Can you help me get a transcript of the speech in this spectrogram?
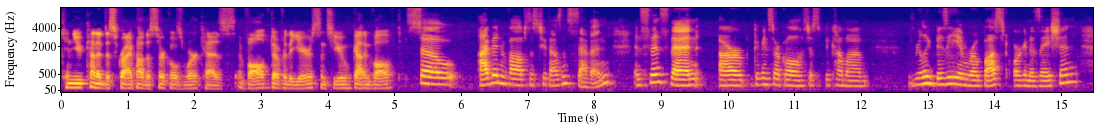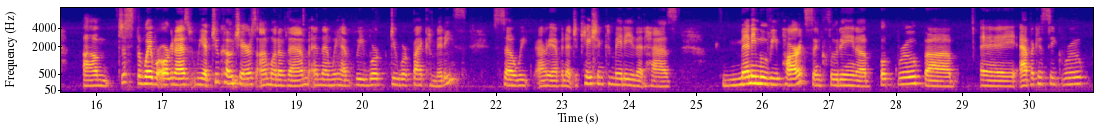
can you kind of describe how the circle's work has evolved over the years since you got involved? So I've been involved since 2007, and since then, our Giving Circle has just become a really busy and robust organization. Um, just the way we're organized, we have two co-chairs. I'm one of them, and then we have we work do work by committees. So we we have an education committee that has many moving parts, including a book group, uh, a advocacy group,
